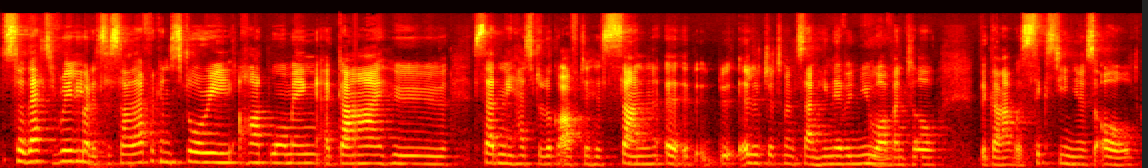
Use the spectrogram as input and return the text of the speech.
So that's really good. It's a South African story, heartwarming. A guy who suddenly has to look after his son, illegitimate son he never knew of until the guy was 16 years old.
